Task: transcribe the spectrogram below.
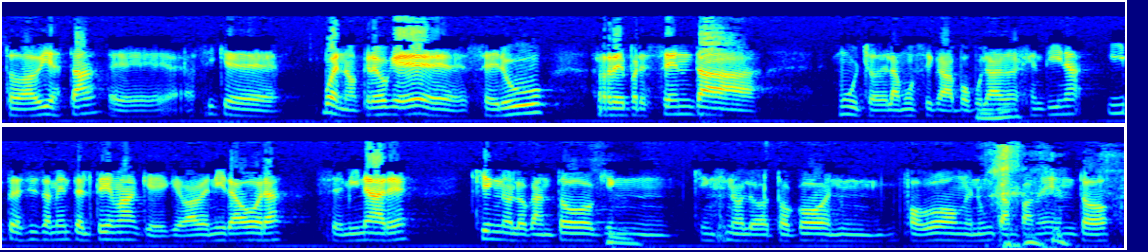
todavía está. Eh, así que, bueno, creo que Cerú representa mucho de la música popular argentina y precisamente el tema que, va a venir ahora, Seminare, ¿quién no lo cantó? ¿Quién, quién no lo tocó en un fogón, en un campamento?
